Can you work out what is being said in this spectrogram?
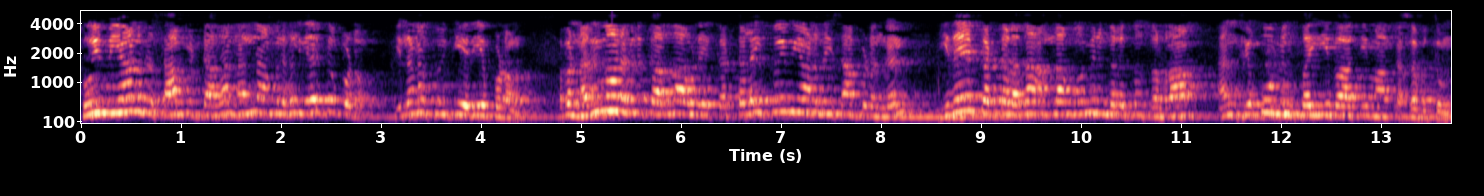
தூய்மையானது சாப்பிட்டாதான் நல்ல அமல்கள் ஏற்கப்படும். இல்லைன்னா தூக்கி எறியப்படும். அப்ப நபிமார்களுக்கு அல்லாவுடைய கட்டளை தூய்மையானதை சாப்பிடுங்கள். இதே கட்டளை தான் அல்லாஹ் மோமின்களுக்கும் சொல்றான் அன்பின் தையிபாத்திமா கசபத்தும்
